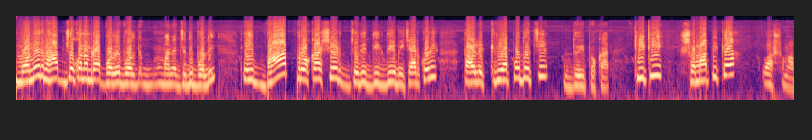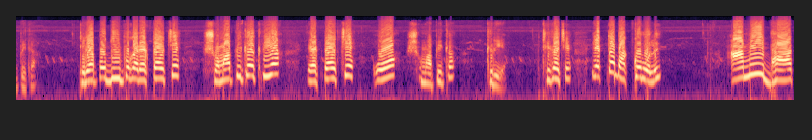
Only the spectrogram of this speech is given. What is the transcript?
মনের ভাব যখন আমরা বলে বলতে মানে যদি বলি, এই ভাব প্রকাশের যদি দিক দিয়ে বিচার করি, তাহলে ক্রিয়াপদ হচ্ছে দুই প্রকার। কি কি? সমাপিকা, অসমাপিকা। ক্রিয়াপদ দুই প্রকার, একটা হচ্ছে সমাপিকা ক্রিয়া, একটা হচ্ছে অসমাপিকা ক্রিয়া। ঠিক আছে? একটা বাক্য বলি, আমি ভাত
